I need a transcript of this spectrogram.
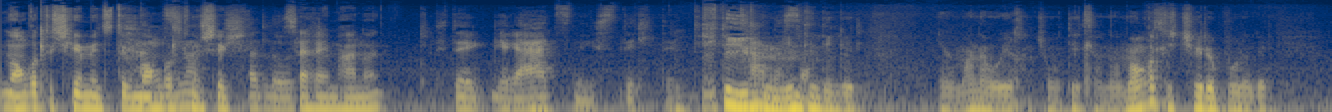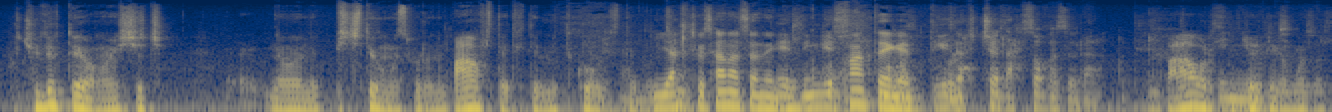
Монгол бичгээ мэддэг монгол хүн шиг сайхан юм хаана байна? Гэтэ яг Аз нэг стилтэй. Гэхдээ ер нь энд тэнд ингээд яг манай үеийнхэн ч юм уу дээдлээ нөө Монгол бичгээрээ бүр ингээд бүр чөлөөтэй уншиж нөгөө нэг бичдэг хүмүүс бүр нэг баавартай гэхдээ мэдгүй хүмүүстэй. Яалчгүй санаасаа нэг ингэж ухаантай гэдэг. Тэгэл очиод асуухаас өөр аргагүй. Баавар гэдэг хүмүүс бол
